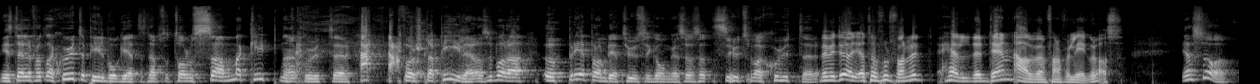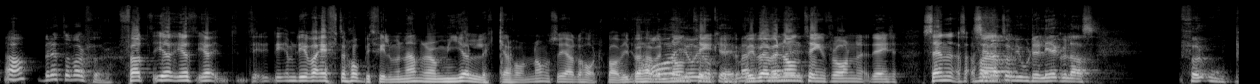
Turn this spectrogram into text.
Istället för att han skjuter pilbåge jättesnabbt så tar de samma klipp när han skjuter första pilen och så bara upprepar de det tusen gånger så att det ser ut som att han skjuter. Men vet du, jag tar fortfarande hellre den alven framför Legolas. Jaså? Ja. Berätta varför. För att jag, jag, jag, det, det var efter Hobbit-filmerna när de mjölkar honom så jävla hårt. Bara, vi behöver jo, jo, någonting, okej, vi, men- vi behöver men- någonting från det Sen, Sen att de gjorde Legolas för OP.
